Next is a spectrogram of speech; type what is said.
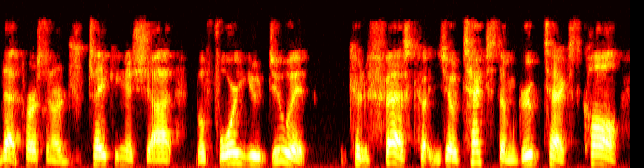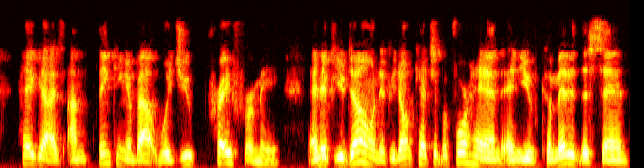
that person or taking a shot before you do it, confess, you know, text them, group text, call, hey guys, I'm thinking about, would you pray for me? And if you don't, if you don't catch it beforehand and you've committed the sin,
